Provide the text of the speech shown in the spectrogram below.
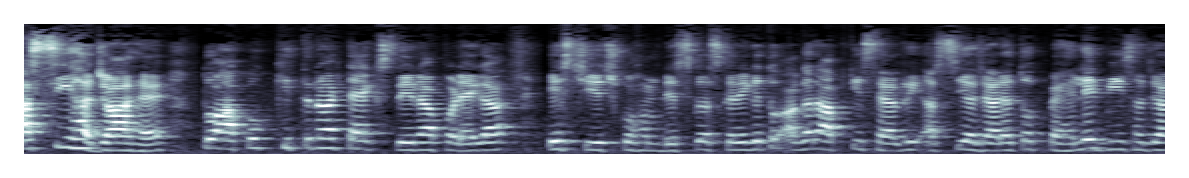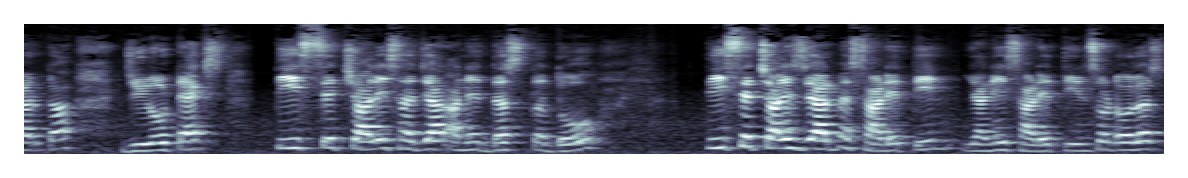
अस्सी हज़ार है तो आपको कितना टैक्स देना पड़ेगा? इस चीज़ को हम डिस्कस करेंगे। तो अगर आपकी सैलरी अस्सी हज़ार है तो पहले बीस हज़ार का ज़ीरो टैक्स तीस से चालीस हज़ार यानी दस का दो, तीस से चालीस हज़ार में साढ़े तीन, यानी साढ़े तीन सौ डॉलर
